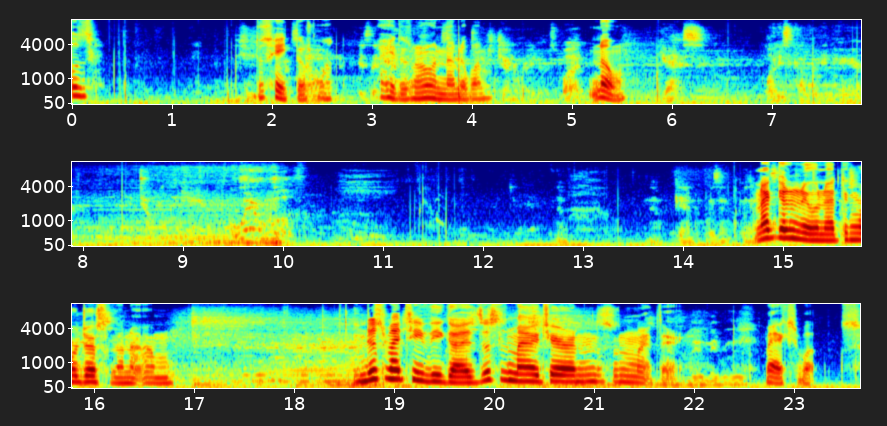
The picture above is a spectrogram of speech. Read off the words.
Just hate this one. I hate this one. Another one. No. guess what is covered in hair and totally can? A werewolf. No, no, again, wasn't. wasn't Not gonna do nothing. We're just gonna um. This is my TV, guys. This is my chair, and this is my thing, my Xbox.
